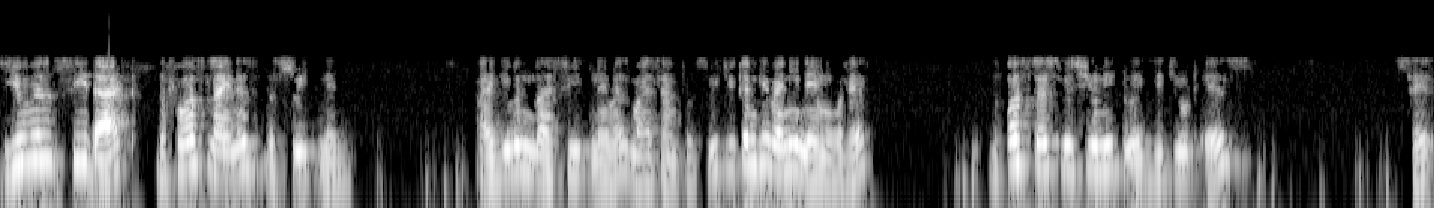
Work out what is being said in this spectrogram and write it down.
you will see that the first line is the suite name. I given my suite name as my sample suite. You can give any name over here. The first test which you need to execute is say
